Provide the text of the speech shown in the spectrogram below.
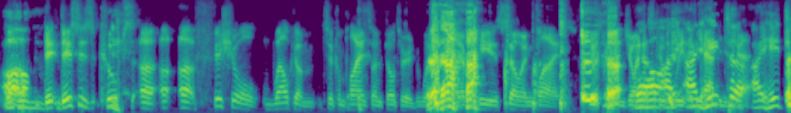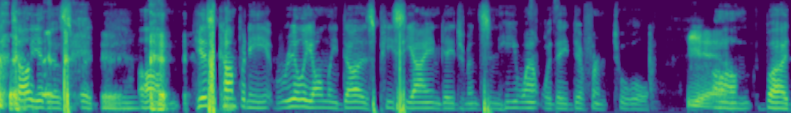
Well, um, th- this is Coop's uh, uh, official welcome to Compliance Unfiltered whenever he is so inclined. well, I, I hate to, to I hate to tell you this, but um, his company really only does PCI engagements, and he went with a different tool. Yeah. Um, but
